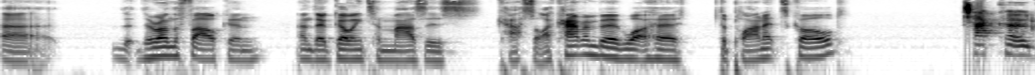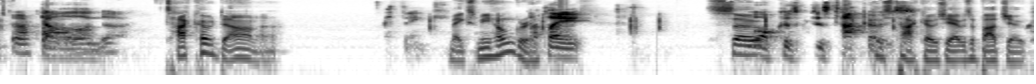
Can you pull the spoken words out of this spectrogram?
uh, they're on the Falcon and they're going to Maz's castle. I can't remember what her the planet's called. Taco I can't Dana. Takodana I think. makes me hungry. I play So well because tacos. Because tacos, yeah, it was a bad joke.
